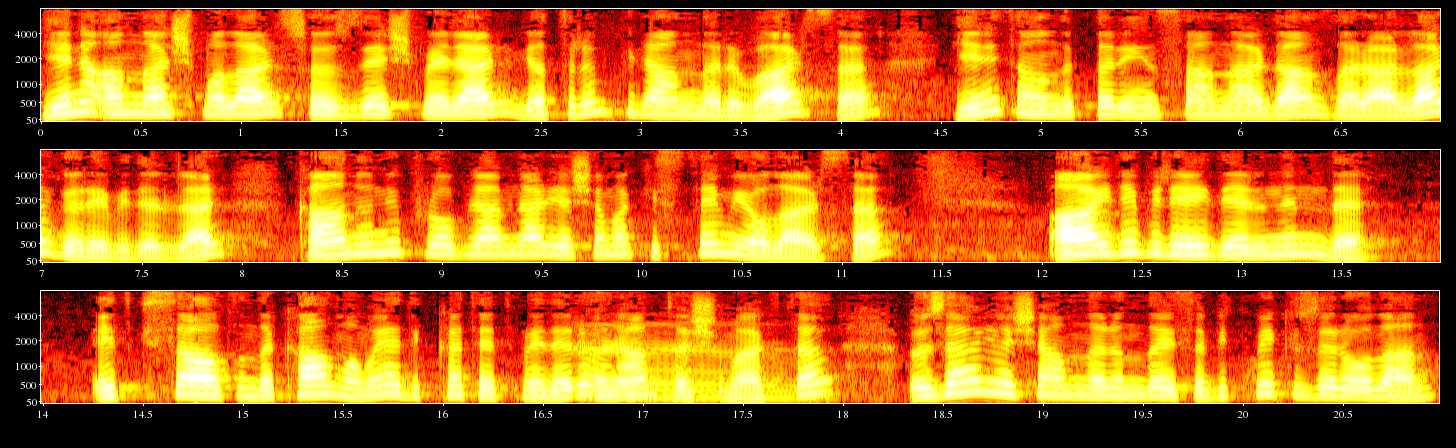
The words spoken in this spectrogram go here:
Yeni anlaşmalar, sözleşmeler, yatırım planları varsa yeni tanıdıkları insanlardan zararlar görebilirler. Kanuni problemler yaşamak istemiyorlarsa aile bireylerinin de etkisi altında kalmamaya dikkat etmeleri önem taşımakta. Özel yaşamlarında ise bitmek üzere olan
